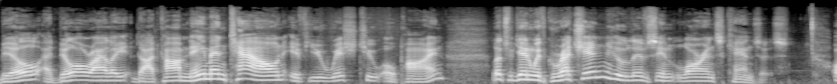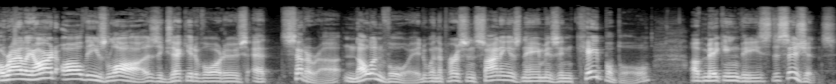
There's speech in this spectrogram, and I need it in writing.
Bill at BillO'Reilly.com. Name and town if you wish to opine. Let's begin with Gretchen, who lives in Lawrence, Kansas. O'Reilly, aren't all these laws, executive orders, etc., null and void when the person signing his name is incapable of making these decisions?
